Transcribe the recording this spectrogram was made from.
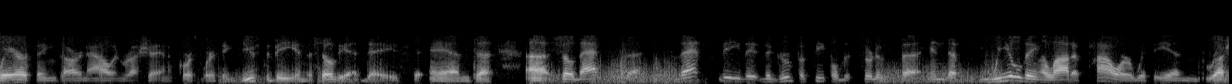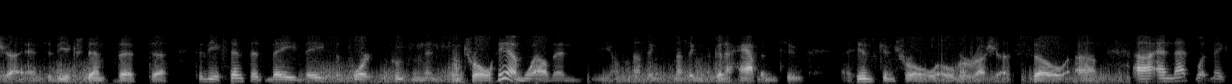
where things are now in Russia and, of course, where things used to be in the Soviet days, and uh, uh, so that's uh, that's the, the the group of people that sort of uh, end up wielding a lot of power within Russia, and to the extent that. Uh, to the extent that they they support Putin and control him, well then you know nothing nothing's going to happen to his control over Russia. So um, uh, and that's what makes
